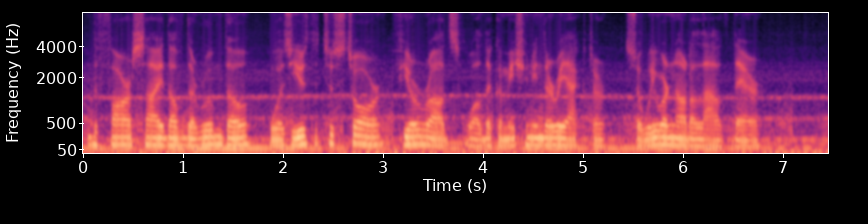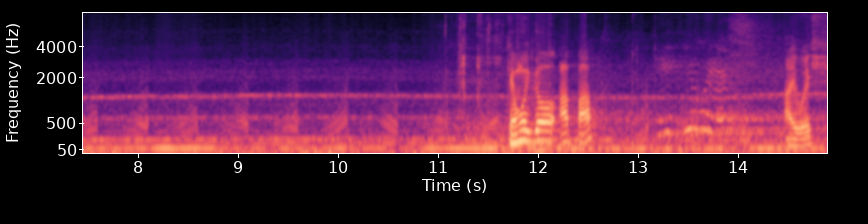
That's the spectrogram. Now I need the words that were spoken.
The far side of the room though was used to store fuel rods while decommissioning the reactor, so we were not allowed there. Can we go up, up? If you wish. I wish.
